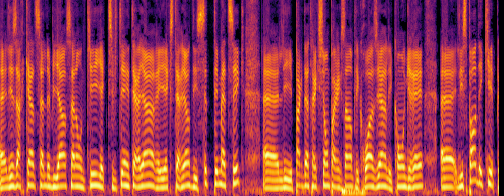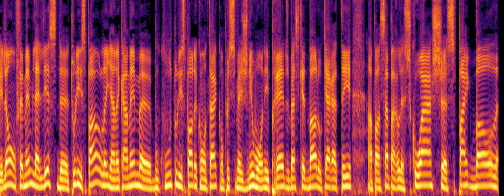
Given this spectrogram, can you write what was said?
euh, les arcades, salles de billard, salons de quilles, activités intérieures et extérieures, des sites thématiques, euh, les parcs d'attractions par exemple, les croisières, les congrès, les sports d'équipe. Et là, on fait même la liste de tous les sports. Là, il y en a quand même beaucoup, tous les sports de contact qu'on peut s'imaginer où on est près du basketball au karaté, en passant par le squash, spikeball,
